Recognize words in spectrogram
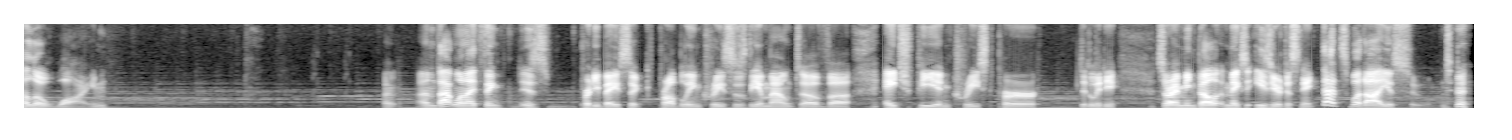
Hello, wine. And that one I think is pretty basic. Probably increases the amount of uh, HP increased per diddly Sorry, I mean, Bell it makes it easier to sneak. That's what I assumed.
